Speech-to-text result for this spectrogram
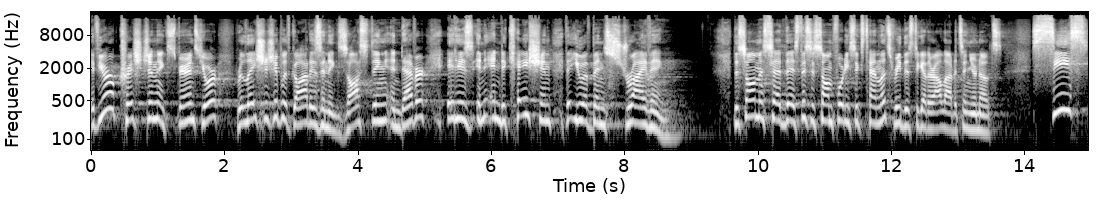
if you're a Christian experience, your relationship with God is an exhausting endeavor, it is an indication that you have been striving. The psalmist said this, this is Psalm 46:10. Let's read this together out loud. It's in your notes. Cease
